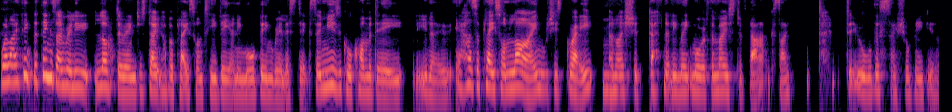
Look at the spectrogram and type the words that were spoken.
well, I think the things I really love doing just don't have a place on TV anymore, being realistic. So, musical comedy, you know, it has a place online, which is great. Mm-hmm. And I should definitely make more of the most of that because I don't do all this social media.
